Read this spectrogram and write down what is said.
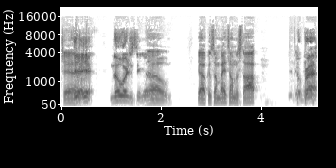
chill. yeah, yeah, no urgency, yo, yo, Yo, yo, can somebody tell him to stop? Yo, Brad,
